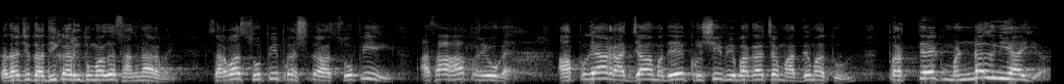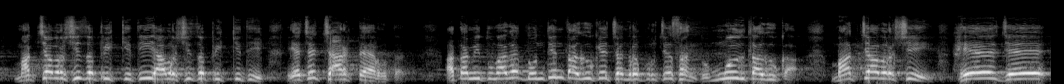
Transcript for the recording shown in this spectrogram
कदाचित अधिकारी तुम्हाला सांगणार नाही. सर्वात सोपी प्रश्न सोपी असा हा प्रयोग आहे. आपल्या राज्यामध्ये कृषी विभागाच्या माध्यमातून प्रत्येक मंडल निहाय मागच्या वर्षीचं पीक किती या वर्षीचं पीक किती याचे चार्ट तयार होतात. आता मी तुम्हाला दोन तीन तालुके चंद्रपूरचे सांगतो. मूळ तालुका. मागच्या वर्षी हे जे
